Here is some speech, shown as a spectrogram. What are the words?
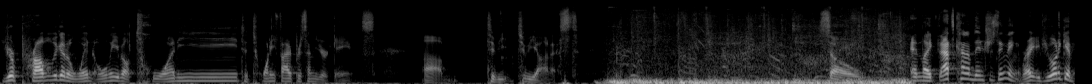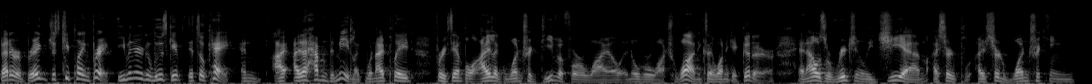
you're probably gonna win only about twenty to twenty five percent of your games. Um, to be to be honest. So and like that's kind of the interesting thing, right? If you want to get better at Brig, just keep playing Brig. Even if you're gonna lose games, it's okay. And I, I that happened to me. Like when I played, for example, I like one trick D.Va for a while in Overwatch One because I want to get good at her. And I was originally GM. I started I started one tricking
